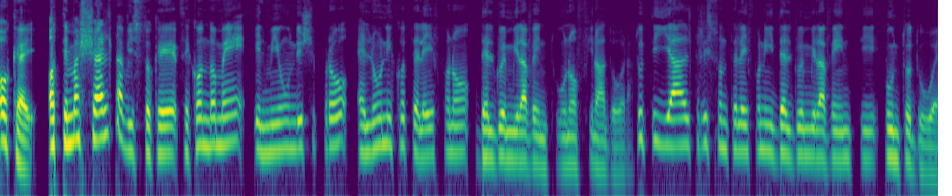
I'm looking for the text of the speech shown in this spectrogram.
Ok, ottima scelta visto che secondo me il Mi 11 Pro è l'unico telefono del 2021 fino ad ora. Tutti gli altri sono telefoni del 2020.2,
